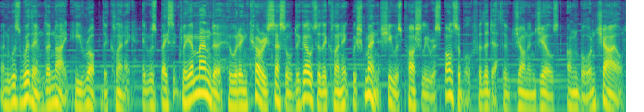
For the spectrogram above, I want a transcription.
and was with him the night he robbed the clinic. It was basically Amanda who had encouraged Cecil to go to the clinic, which meant she was partially responsible for the death of John and Jill's unborn child.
